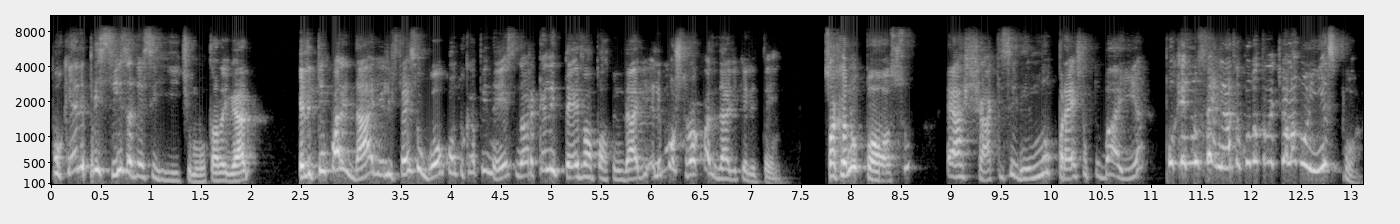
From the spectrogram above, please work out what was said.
Porque ele precisa desse ritmo, tá ligado? Ele tem qualidade, ele fez o gol contra o Campinense. Na hora que ele teve a oportunidade, ele mostrou a qualidade que ele tem. Só que eu não posso é achar que Cirino não presta pro Bahia, porque ele não fez nada contra o Atlético de Alagoinhas, porra.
